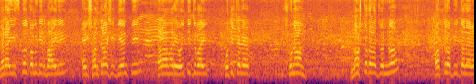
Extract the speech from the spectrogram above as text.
যারা স্কুল কমিটির বাইরে, এই সন্ত্রাসী বিএনপি তারা আমার এই ঐতিহ্যবাহী প্রতিষ্ঠানের সুনাম নষ্ট করার জন্য অত্র বিদ্যালয়ের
